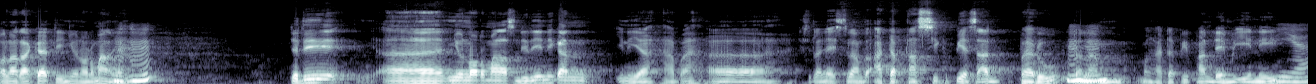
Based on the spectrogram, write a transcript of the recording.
olahraga di new normal ya. Mm-mm. Jadi eh, new normal sendiri ini kan ini ya apa eh, istilahnya istilah untuk adaptasi kebiasaan baru dalam menghadapi pandemi ini. Iya.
